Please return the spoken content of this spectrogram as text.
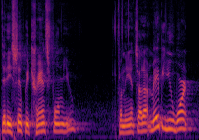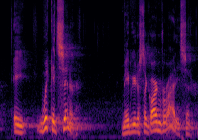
Did He simply transform you from the inside out? Maybe you weren't a wicked sinner. Maybe you're just a garden variety sinner.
